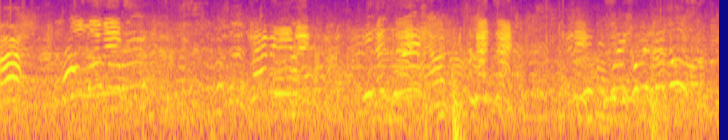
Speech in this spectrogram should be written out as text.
Hot. Kevin! Vincent! Vincent! Vincent!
